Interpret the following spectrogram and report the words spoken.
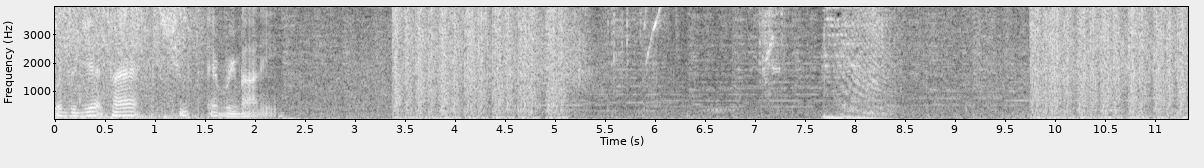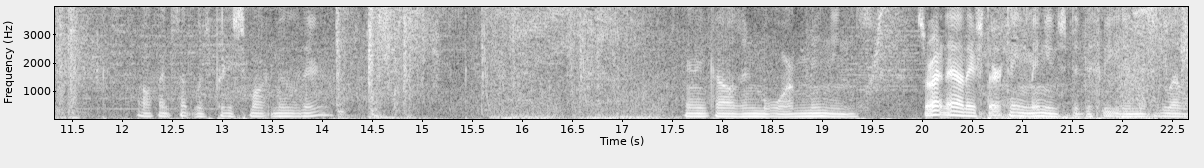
With the jetpack, shoot everybody. Offense up was pretty smart move there. And he calls in more minions. So right now there's 13 minions to defeat in this level.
